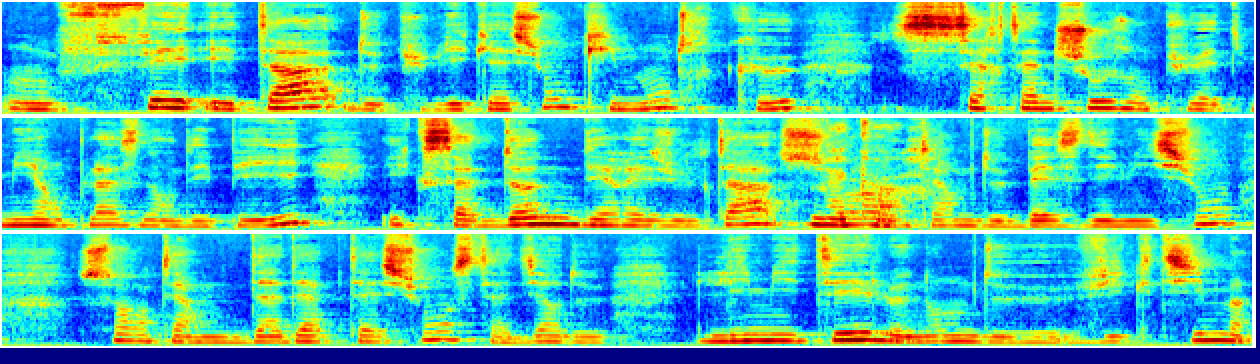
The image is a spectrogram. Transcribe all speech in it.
on fait état de publications qui montrent que certaines choses ont pu être mises en place dans des pays et que ça donne des résultats, soit en termes de baisse d'émissions, soit en termes d'adaptation, c'est-à-dire de limiter le nombre de victimes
